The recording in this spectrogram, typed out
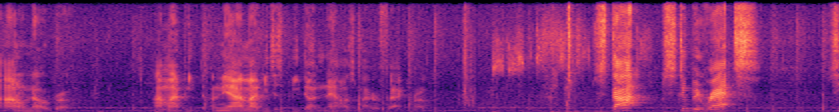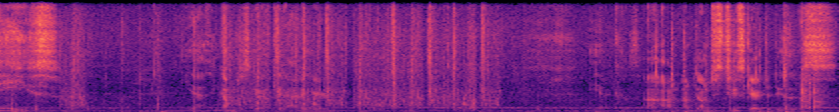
I don't know, bro. I might be, I mean, I might be just be done now, as a matter of fact, bro. Stop, stupid rats. Jeez. Yeah, I think I'm just gonna get out of here. Yeah, because I'm, I'm, I'm just too scared to do this.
